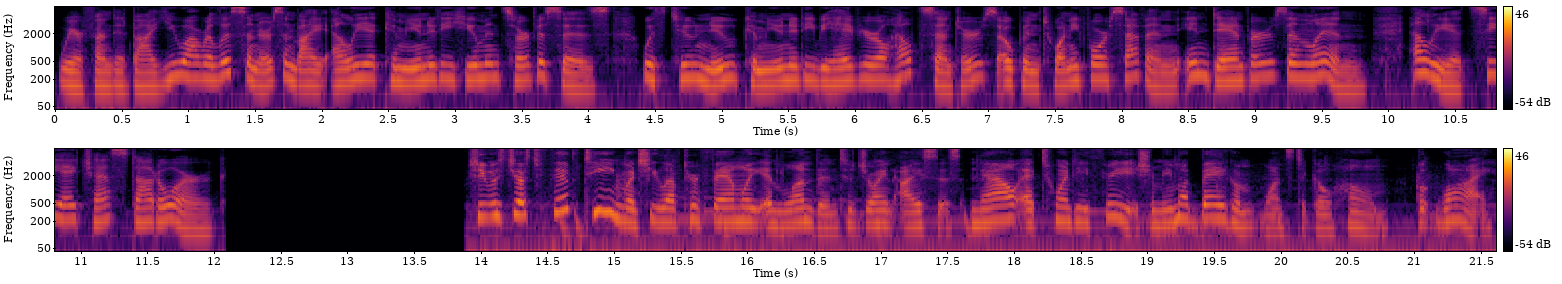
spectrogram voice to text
We're funded by you, our listeners, and by Elliott Community Human Services, with two new community behavioral health centers open 24 7 in Danvers and Lynn. ElliottCHS.org. She was just 15 when she left her family in London to join ISIS. Now, at 23, Shamima Begum wants to go home. But why?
